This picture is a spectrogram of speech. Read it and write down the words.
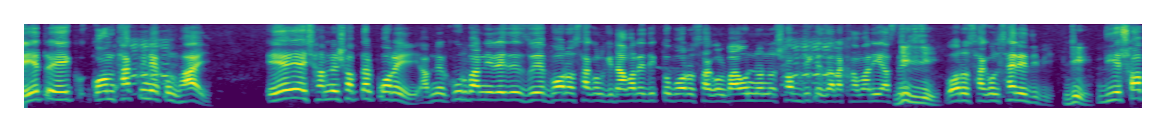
রেট এই কম থাকবি না এখন ভাই। এই সামনের সপ্তাহ পরেই আপনার কুরবানির এই যে বড় ছাগল কিনা আমার এদিক তো বড় ছাগল বা অন্যান্য সব দিকে যারা খামারি আছে বড় ছাগল ছাড়িয়ে দিবি। দিয়ে সব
